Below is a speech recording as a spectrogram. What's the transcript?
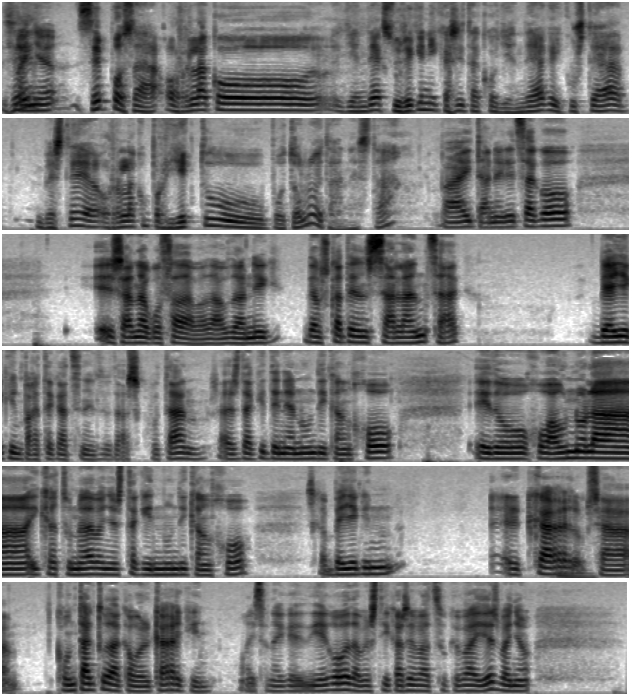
Ze, Baina- ze poza, horrelako jendeak, zurekin ikasitako jendeak ikustea beste horrelako proiektu potoloetan, ez da? bai, eta niretzako esan da gozada bada, hau da, nik dauzkaten zalantzak, behaiekin partekatzen ditut askotan. Osa, ez dakitenean nundikan jo, edo jo, hau nola ikertu nahi, baina ez dakit nundikan jo. Ez ka, behaiekin elkar, Mm. osea, kontaktu dakau elkarrekin. Ba, izan daik, Diego, da beste ikasle batzuk bai, ez? Baina,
